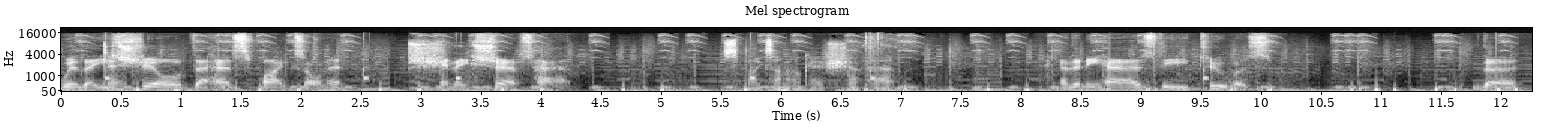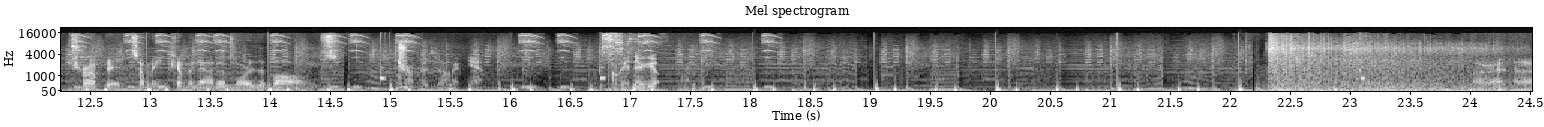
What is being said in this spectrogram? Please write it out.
with a Okay. shield that has spikes on it and a chef's hat. Spikes on it. Okay, chef hat. And then he has the tubas. The trumpets, I mean, coming out of him, or the bongs. Trumpets, Okay, yeah. Okay, there you go. Alright, alright.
